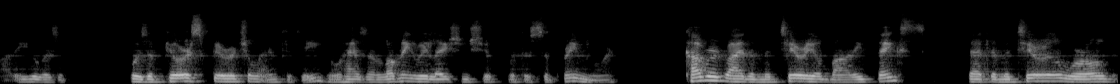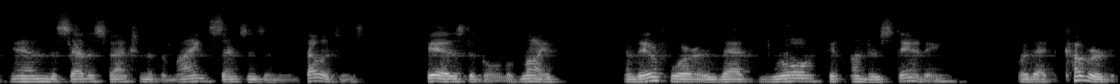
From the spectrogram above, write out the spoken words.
body, who is a, who is a pure spiritual entity, who has a loving relationship with the Supreme Lord, covered by the material body, thinks that the material world and the satisfaction of the mind, senses, and the intelligence is the goal of life. And therefore, that wrong understanding or that covered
